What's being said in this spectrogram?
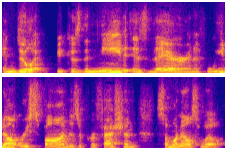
and do it because the need is there, and if we don't respond as a profession, someone else will.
